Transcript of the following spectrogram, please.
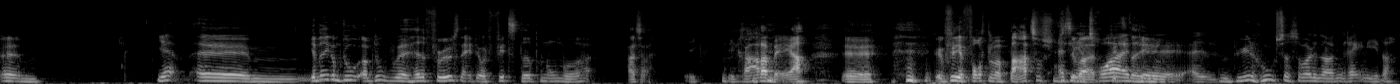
øhm, Ja, øh, jeg ved ikke, om du, om du havde følelsen af, at det var et fedt sted på nogen måder. Altså, ikke, ikke rart at være. øh, det er ikke, fordi jeg forestiller mig, at Bartos synes, altså det var jeg tror, at, øh, at hvis man bygger et hus, så var det nok en ren etter.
